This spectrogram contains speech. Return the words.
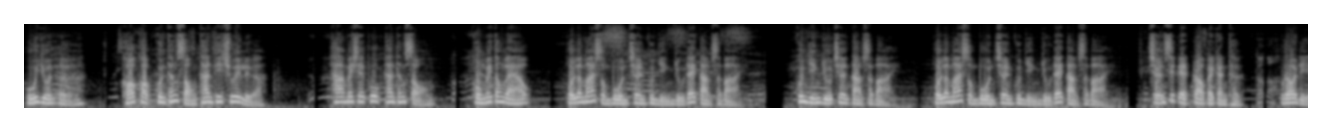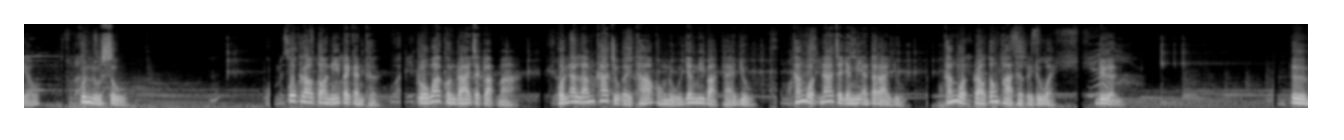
หูหยวนเอ๋อขอขอบคุณทั้งสองท่านที่ช่วยเหลือ ถ้าไม่ใช่พวกท่านทั้งสอง คงไม่ต้องแล้ว ผลไม้สมบูรณ์เชิญคุณหญิงอยู่ได้ตามสบาย คุณหญิงอยู่เชิญตามสบาย ผลไม้สมบูรณ์เชิญคุณหญิงอยู่ได้ตามสบาย เฉินสิบเอ็ดเราไปกันเถอะ รอเดี๋ยว คุณหนูสู่ พวกเราตอนนี้ไปกันเถอะ กลัวว่าคนร้ายจะกลับมา ผลอันล้ำค่าจุเอ๋ยเท้าของหนูยังมีบาดแผลอยู่ ทั้งหมดน่าจะยังมีอันตรายอยู่ ทั้งหมดเราต้องพาเธอไปด้วย เดือน อืม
